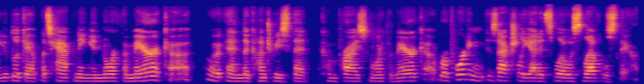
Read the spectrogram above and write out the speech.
you look at what's happening in North America and the countries that comprise North America, reporting is actually at its lowest levels there.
